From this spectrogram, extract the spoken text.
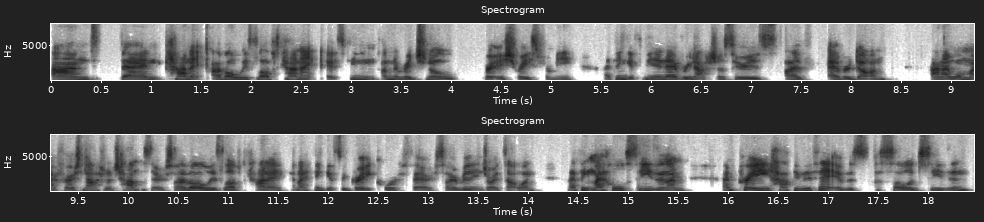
And then Cannock, I've always loved Cannock. It's been an original British race for me. I think it's been in every national series I've ever done. And I won my first national champs there. So I've always loved Cannock and I think it's a great course there. So I really enjoyed that one. I think my whole season, I'm I'm pretty happy with it. It was a solid season.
